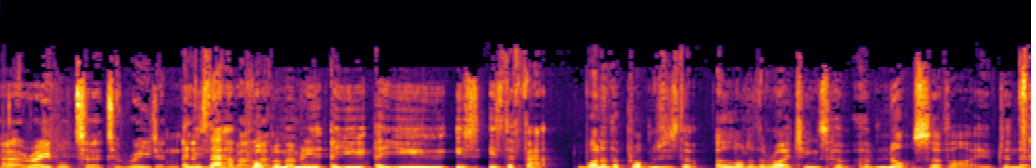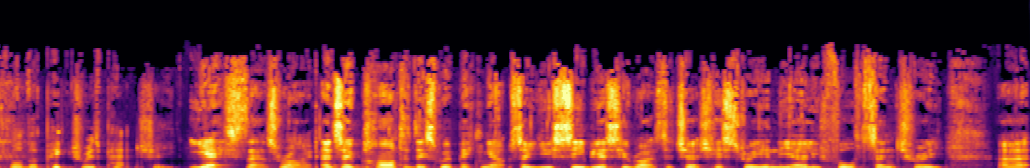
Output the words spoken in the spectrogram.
uh, are able to, to read and. And, and is that a problem? That. I mean, are you are you is is the fact one of the problems is that a lot of the writings have, have not survived and therefore the picture is patchy. Yes, that's right. And so part of this we're picking up. So Eusebius, who writes the church history in the early fourth century, uh,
